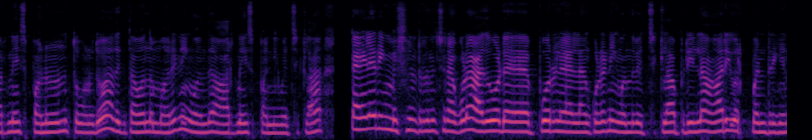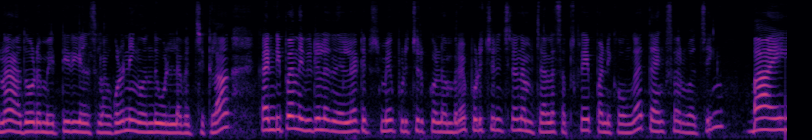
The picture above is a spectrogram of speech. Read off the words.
ஆர்கனைஸ் பண்ணணும்னு தோணுதோ அதுக்கு தகுந்த மாதிரி நீங்கள் வந்து ஆர்கனைஸ் பண்ணி வச்சுக்கலாம். டைலரிங் மிஷின் இருந்துச்சுன்னா கூட அதோட பொருள் எல்லாம் கூட நீங்கள் வந்து வச்சுக்கலாம். அப்படிலாம் ஆரி ஒர்க் பண்ணுறீங்கன்னா அதோட மெட்டீரியல்ஸ்லாம் கூட நீங்கள் வந்து உள்ளே வச்சுக்கலாம். கண்டிப்பாக இந்த வீடியோவில் எல்லா டிப்ஸுமே பிடிச்சிருக்கும் நம்புறேன். பிடிச்சிருந்துச்சுன்னா நம்ம சேனலை சப்ஸ்கிரைப் பண்ணிக்கோங்க. தேங்க்ஸ் ஃபார் வாட்சிங் பாய்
